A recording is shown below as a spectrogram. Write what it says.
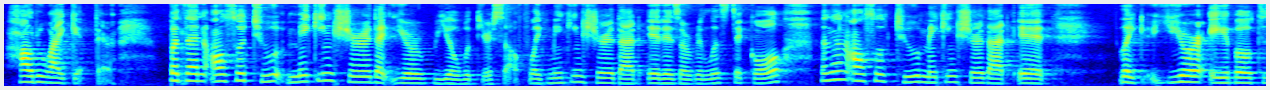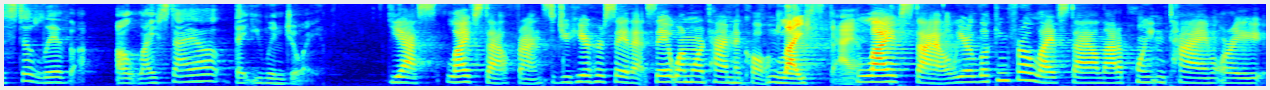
How do I get there? But then also, to making sure that you're real with yourself, like making sure that it is a realistic goal. But then also, to making sure that it, like, you're able to still live a lifestyle that you enjoy. Yes, lifestyle, friends. Did you hear her say that? Say it one more time, Nicole. Lifestyle. Lifestyle. We are looking for a lifestyle, not a point in time or a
